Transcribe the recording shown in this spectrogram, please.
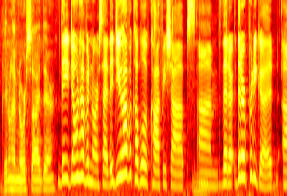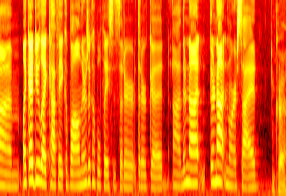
They don't have north side there. They don't have a north side. They do have a couple of coffee shops Mm-hmm. um, that are that are pretty good. Um, like I do like Cafe Kubal, and there's a couple places that are that are good. Uh, they're not they're not north side, Okay.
